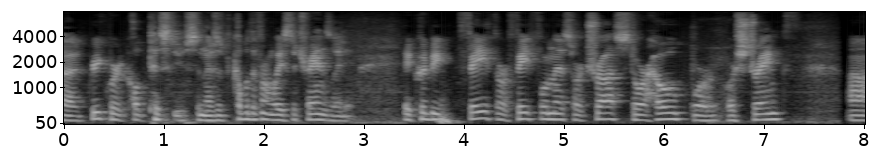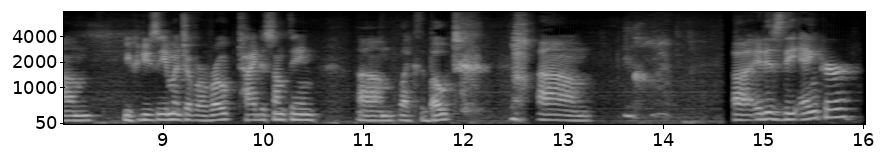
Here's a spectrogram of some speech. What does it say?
uh, Greek word called pistis, and there's a couple different ways to translate it. It could be faith or faithfulness or trust or hope or, or strength. Um, you could use the image of a rope tied to something, um, like the boat. Um, uh, it is the anchor,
